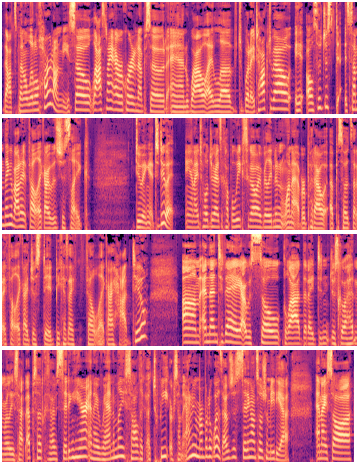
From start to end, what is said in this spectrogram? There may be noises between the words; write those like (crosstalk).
that's been a little hard on me. So last night I recorded an episode and while I loved what I talked about, it also just something about it felt like I was just like doing it to do it. And I told you guys a couple weeks ago I really didn't want to ever put out episodes that I felt like I just did because I felt like I had to. Um, and then today I was so glad that I didn't just go ahead and release that episode because I was sitting here and I randomly saw like a tweet or something. I don't even remember what it was. I was just sitting on social media and I saw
